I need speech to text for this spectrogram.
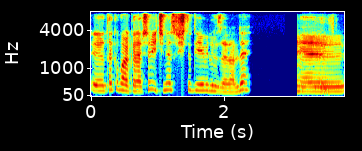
e, takım arkadaşları içine sıçtı diyebiliriz herhalde. E,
